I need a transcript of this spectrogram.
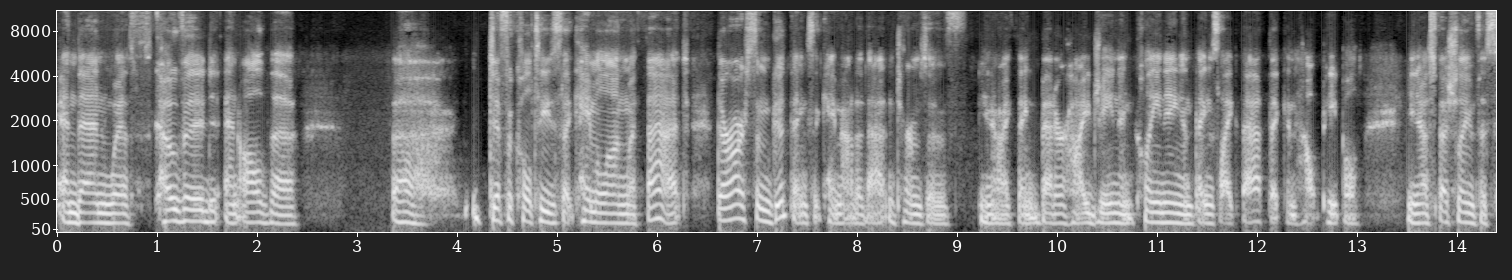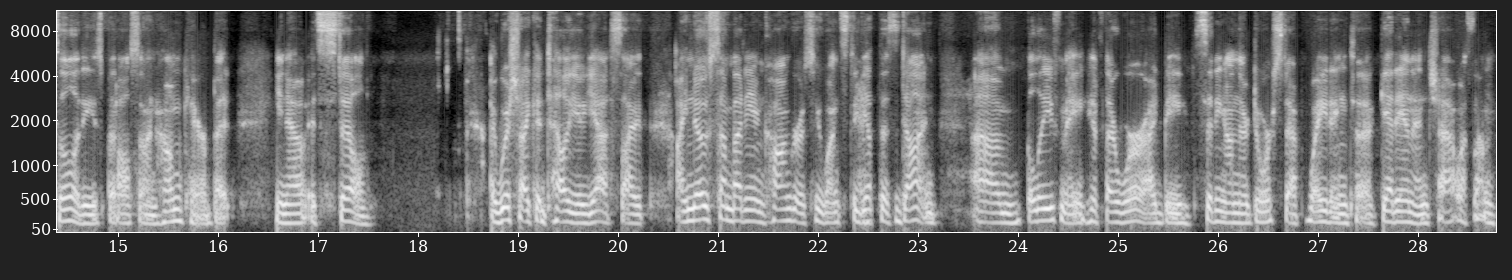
and then with COVID and all the uh, difficulties that came along with that, there are some good things that came out of that in terms of you know, I think better hygiene and cleaning and things like that that can help people, you know, especially in facilities, but also in home care. But, you know, it's still I wish I could tell you, yes, I, I know somebody in Congress who wants to get this done. Um, believe me, if there were, I'd be sitting on their doorstep waiting to get in and chat with them.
